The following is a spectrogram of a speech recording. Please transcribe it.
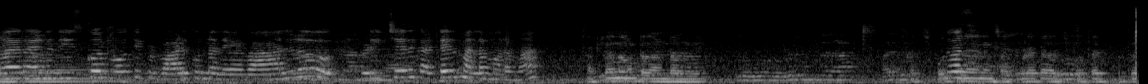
మరి ఆయన తీసుకొని పోతే ఇప్పుడు వాడుకున్నదే. వాళ్ళు ఇప్పుడు ఇచ్చేది కట్టేది మళ్ళా మనమా? అట్లానే ఉంటుందంట అది. చచ్చిపోతే నేను చచ్చిపోయాక చచ్చిపోతే అయిపోతుంది.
